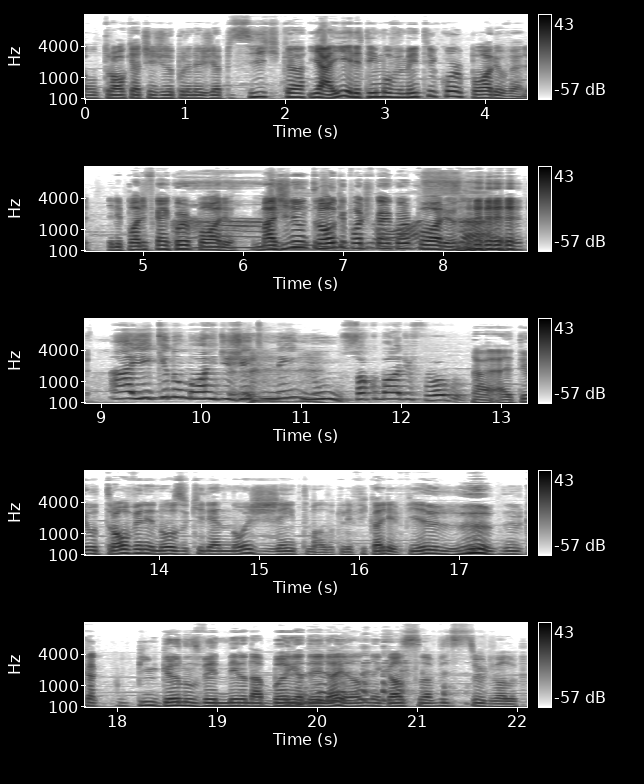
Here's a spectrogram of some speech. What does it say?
um troll que é atingido por energia psíquica. E aí ele tem movimento incorpóreo, velho. Ele pode ficar incorpóreo. Ai, Imagine um troll que pode ficar nossa. incorpóreo. Aí que não morre de jeito nenhum, só com bola de fogo. Ah, aí tem o troll venenoso que ele é nojento, maluco. Ele fica, ele fica, ele fica pingando uns venenos da banha dele. Olha, é um negócio absurdo, maluco.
